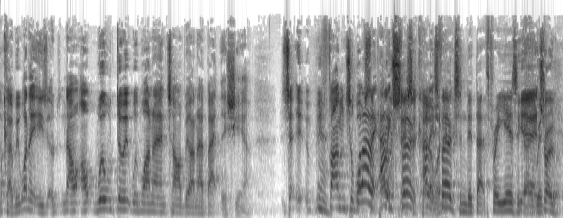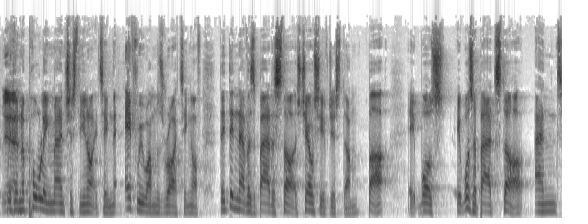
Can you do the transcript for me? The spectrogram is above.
"Okay, we won it. Now I'll, we'll do it with one hand tied behind our back this year." So it would be fun to watch Well, the Alex, process Alex, occur. Alex? Ferguson did that three years ago Yeah, with, true, with an appalling Manchester United team that everyone was writing off. They didn't have as bad a start as Chelsea have just done, but it was it was a bad start, and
